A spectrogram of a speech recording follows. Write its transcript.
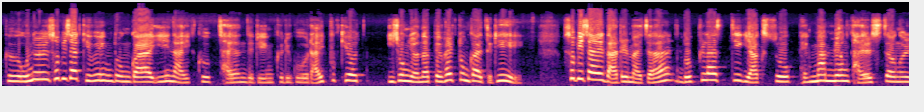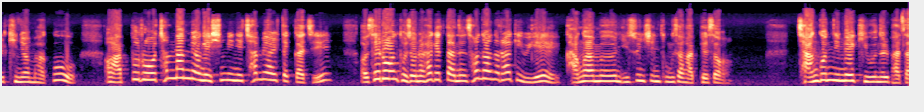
그 오늘 소비자 기후행동과 이나이쿱 자연드림 그리고 라이프케어 이종연합회 활동가들이 소비자의 날을 맞아 노플라스틱 약속 100만 명 달성을 기념하고 어, 앞으로 1000만 명의 시민이 참여할 때까지 어, 새로운 도전을 하겠다는 선언을 하기 위해 강화문 이순신 동상 앞에서 장군님의 기운을 받아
